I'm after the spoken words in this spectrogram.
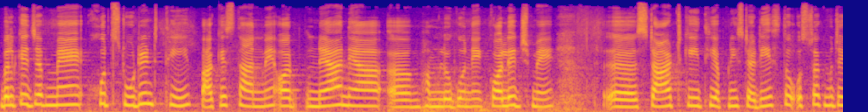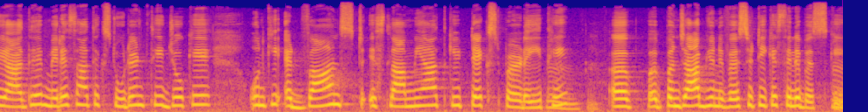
بلکہ جب میں خود اسٹوڈنٹ تھی پاکستان میں اور نیا نیا ہم لوگوں نے کالج میں سٹارٹ کی تھی اپنی سٹڈیز تو اس وقت مجھے یاد ہے میرے ساتھ ایک اسٹوڈنٹ تھی جو کہ ان کی ایڈوانسڈ اسلامیات کی ٹیکسٹ پڑھ رہی تھی پنجاب یونیورسٹی کے سلیبس کی۔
